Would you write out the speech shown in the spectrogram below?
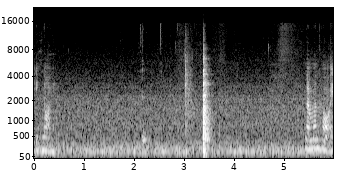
อีกหน่อย น้ำมันหอย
